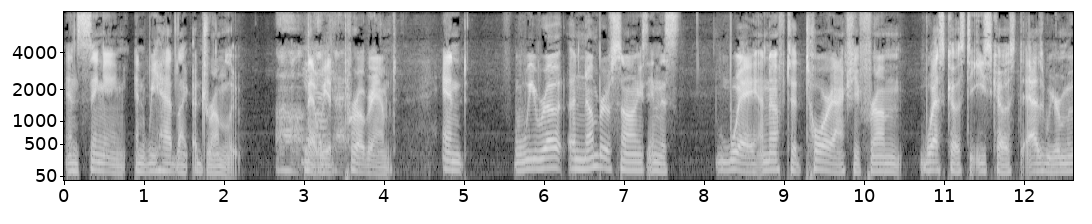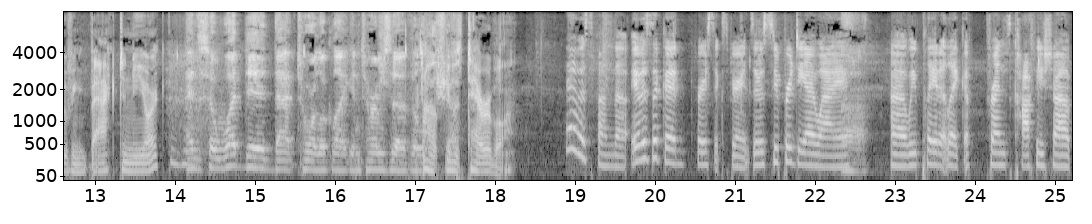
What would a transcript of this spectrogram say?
and singing, and we had like a drum loop that we okay. had programmed. And we wrote a number of songs in this way, enough to tour actually from West Coast to East Coast as we were moving back to New York. And so, what did that tour look like in terms of the live Oh, show? it was terrible. It was fun though. It was a good first experience. It was super DIY. Uh-huh. Uh, we played at like a friend's coffee shop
